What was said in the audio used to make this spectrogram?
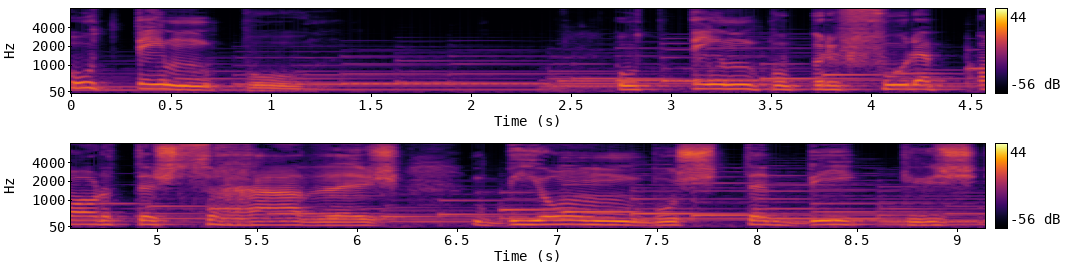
O tempo. O tempo perfura portas cerradas, biombos, tabiques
